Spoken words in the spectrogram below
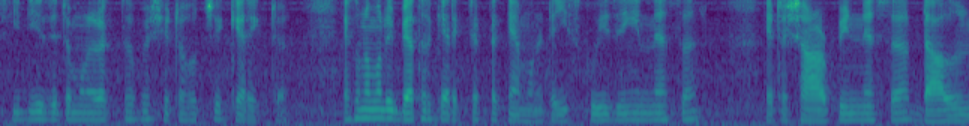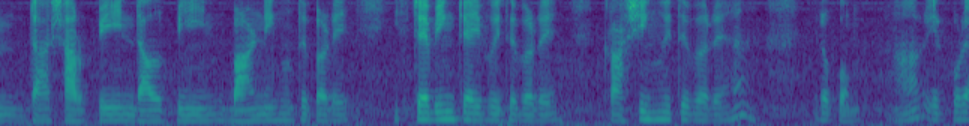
সি দিয়ে যেটা মনে রাখতে হবে সেটা হচ্ছে ক্যারেক্টার এখন আমার এই ব্যথার ক্যারেক্টারটা কেমন? এটা স্কুইজিং ইন নেচার এটা শার্পিন নেচার ডাল ডা শার্পিন ডালপিন বার্নিং হতে পারে স্ট্যাবিং টাইপ হইতে পারে ক্রাশিং হইতে পারে হ্যাঁ? এরকম। আর এরপরে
